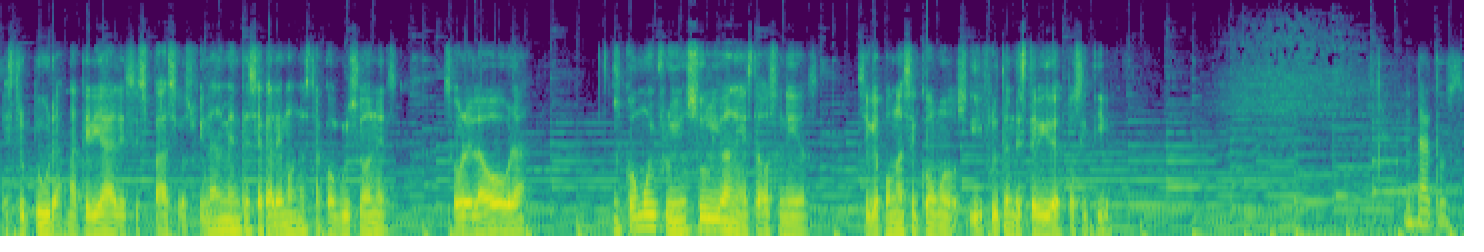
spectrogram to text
estructura, materiales, espacios, finalmente sacaremos nuestras conclusiones sobre la obra y cómo influyó Sullivan en Estados Unidos. Así que pónganse cómodos y disfruten de este video expositivo. Datos.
